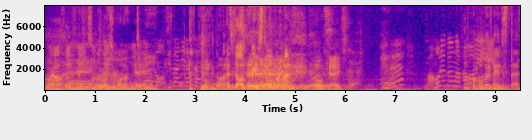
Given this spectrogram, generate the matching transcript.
Wow, they've made one of, one of them to be a dog faced old man. Okay what is that?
